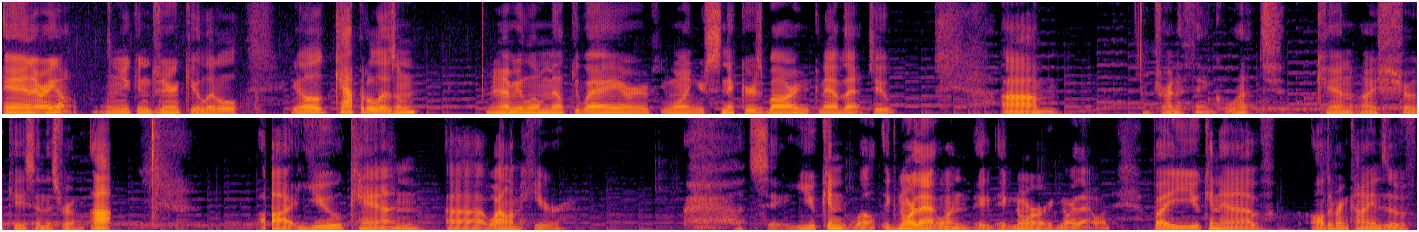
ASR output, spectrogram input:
and there we go. And you can drink your little, your little capitalism, and have your little Milky Way, or if you want your Snickers bar, you can have that too. Um, I'm trying to think. What can I showcase in this room? Ah! Uh, you can, uh, while I'm here, let's see. You can, well, ignore that one. Ignore, ignore that one. But you can have all different kinds of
